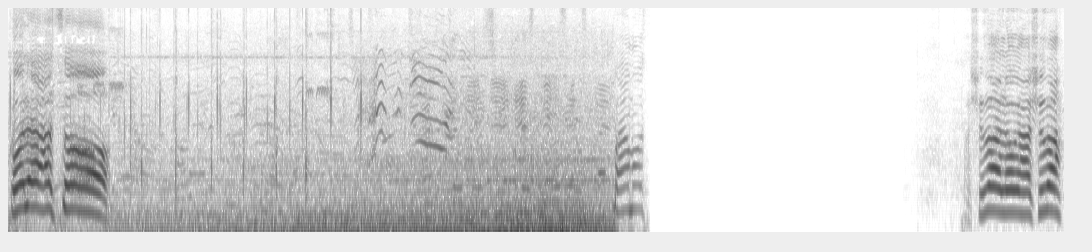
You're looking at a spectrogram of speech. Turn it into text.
¡Golazo! Vamos. Ayuda, Logan, ayuda.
